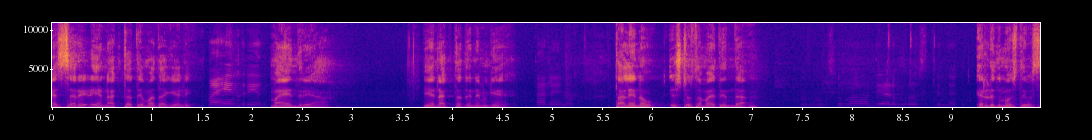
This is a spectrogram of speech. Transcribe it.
ಹೆಸರು ಹೇಳಿ ಏನಾಗ್ತದೆ ಮದಾಗ ಹೇಳಿ? ಮಹೇಂದ್ರಿಯ? ಏನಾಗ್ತದೆ ನಿಮಗೆ? ತಲೆನೋವು. ಎಷ್ಟು ಸಮಯದಿಂದ? ಎರಡು ಮೂರು ದಿವಸ.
